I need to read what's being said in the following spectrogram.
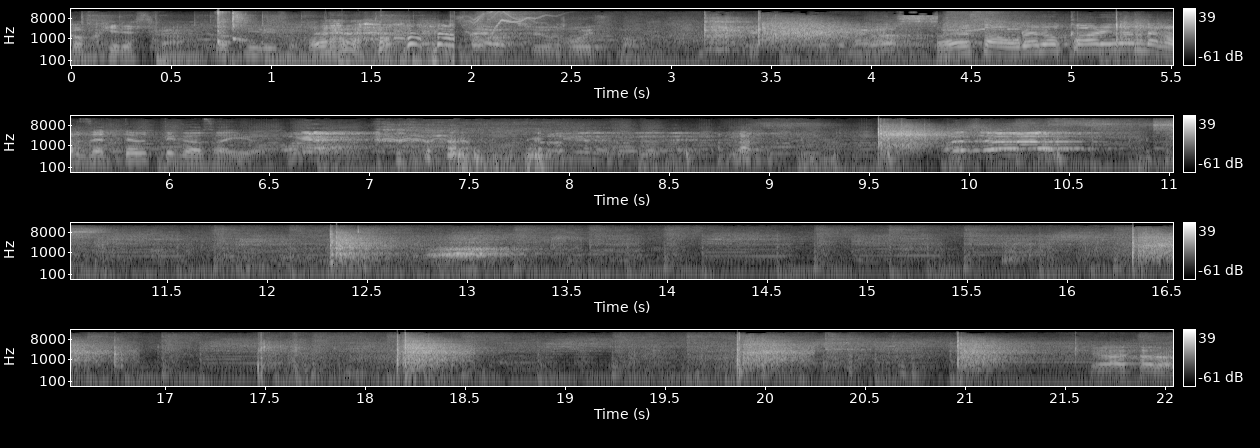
極秘ですか？極秘ですよ。最後中央ボイスの。と思います。親さん俺の代わりなんだから絶対打ってくださいよいや、太郎。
